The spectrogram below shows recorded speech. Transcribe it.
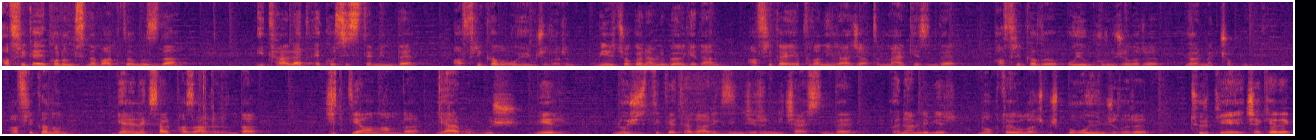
Afrika ekonomisine baktığımızda ithalat ekosisteminde Afrikalı oyuncuların birçok önemli bölgeden Afrika'ya yapılan ihracatın merkezinde Afrikalı oyun kurucuları görmek çok mümkün. Afrika'nın geleneksel pazarlarında ciddi anlamda yer bulmuş bir lojistik ve tedarik zincirinin içerisinde önemli bir noktaya ulaşmış. Bu oyuncuları Türkiye'ye çekerek,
